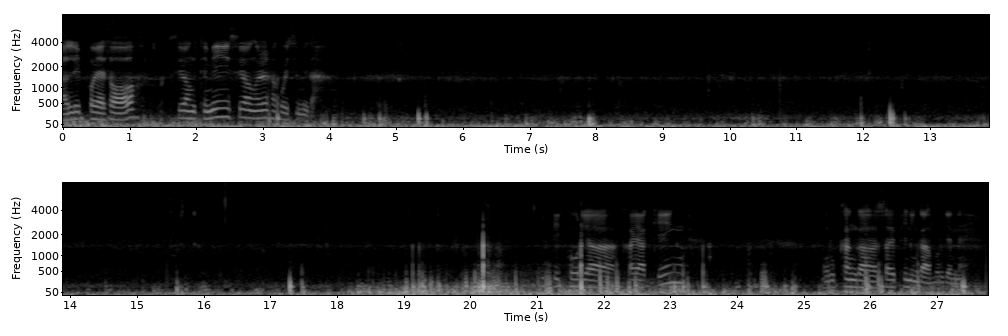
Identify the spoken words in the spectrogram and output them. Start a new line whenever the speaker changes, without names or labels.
말리포에서 수영팀이 수영을 하고 있습니다. 히피코리아 카야킹 오르칸가 서해핀인가 모르겠네.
